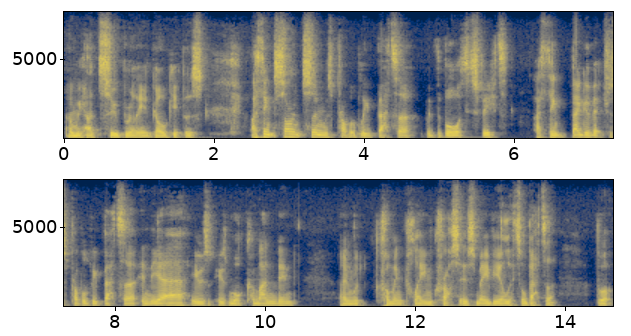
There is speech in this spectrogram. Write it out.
and we had two brilliant goalkeepers. I think Sorensen was probably better with the ball at his feet. I think Begovic was probably better in the air. He was he was more commanding and would come and claim crosses maybe a little better. But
